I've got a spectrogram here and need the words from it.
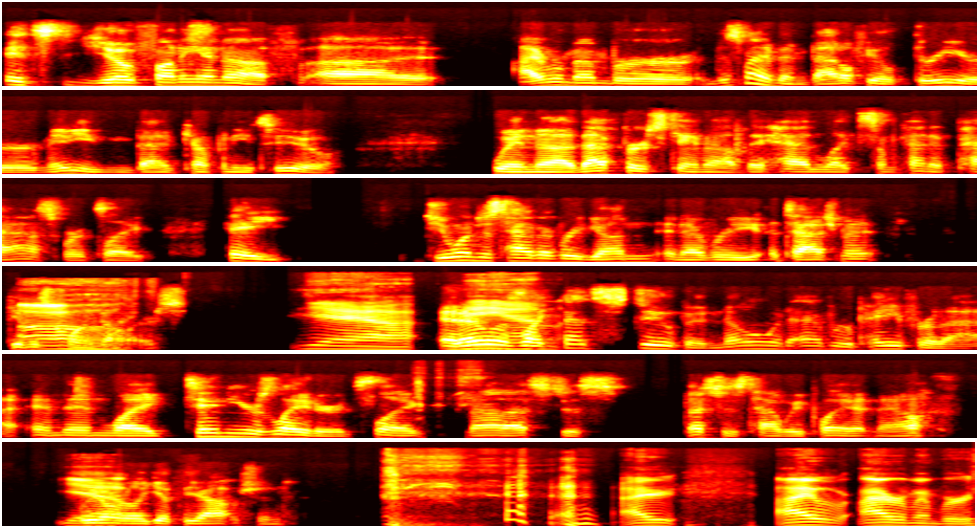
It's you know, funny enough, uh I remember this might have been Battlefield 3 or maybe even Bad Company 2. When uh, that first came out, they had like some kind of pass where it's like, hey, do you want to just have every gun and every attachment? Give us twenty dollars. Yeah. And everyone's like, that's stupid. No one would ever pay for that. And then like 10 years later, it's like, no, that's just that's just how we play it now. Yeah. We don't really get the option. I I I remember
